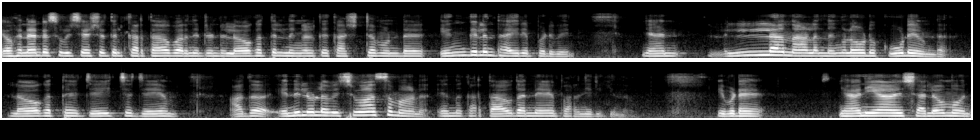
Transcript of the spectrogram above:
യോഹനാന്റെ സുവിശേഷത്തിൽ കർത്താവ് പറഞ്ഞിട്ടുണ്ട് ലോകത്തിൽ നിങ്ങൾക്ക് കഷ്ടമുണ്ട് എങ്കിലും ധൈര്യപ്പെടുവേൻ. ഞാൻ എല്ലാ നാളും നിങ്ങളോട് കൂടെയുണ്ട്. ലോകത്തെ ജയിച്ച ജയം അത് എന്നിലുള്ള വിശ്വാസമാണ് എന്ന് കർത്താവ് തന്നെ പറഞ്ഞിരിക്കുന്നു. ഇവിടെ ജ്ഞാനിയായ ശലോമോൻ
